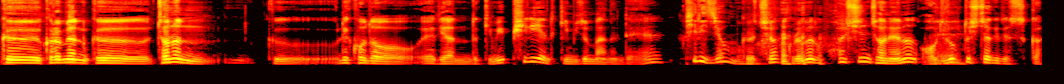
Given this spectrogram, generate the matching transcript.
그 그러면 그 저는 그 리코더에 대한 느낌이 피리의 느낌이 좀 많은데 피리죠. 뭐. 그렇죠. 그러면 훨씬 전에는 어디로부터 시작이 됐을까?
